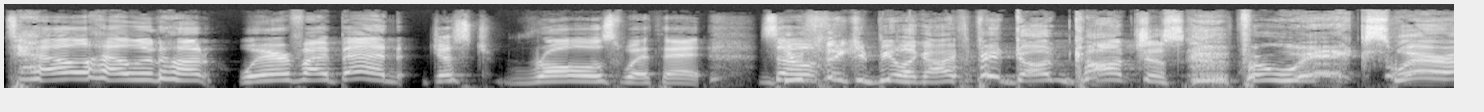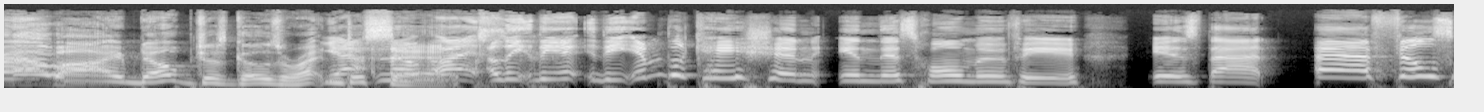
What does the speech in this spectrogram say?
tell Helen Hunt where have I been. Just rolls with it. So you think you'd be like, I've been unconscious for weeks. Where am I? Nope, just goes right yeah, into no, sex. I, the, the the implication in this whole movie is that. Eh, Phil's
